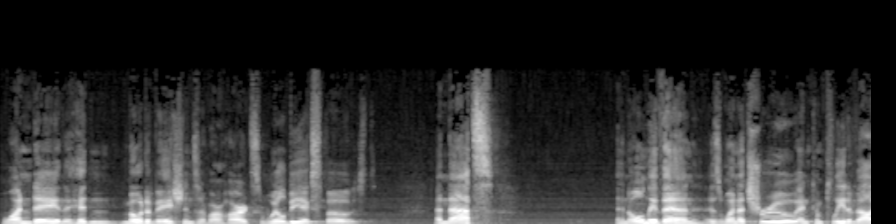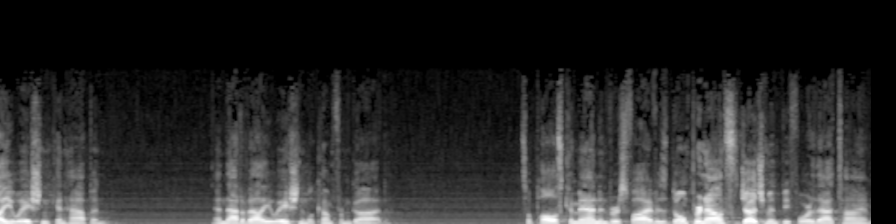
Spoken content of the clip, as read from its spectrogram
One day, the hidden motivations of our hearts will be exposed. And that's, and only then, is when a true and complete evaluation can happen. And that evaluation will come from God. So, Paul's command in verse 5 is don't pronounce judgment before that time.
